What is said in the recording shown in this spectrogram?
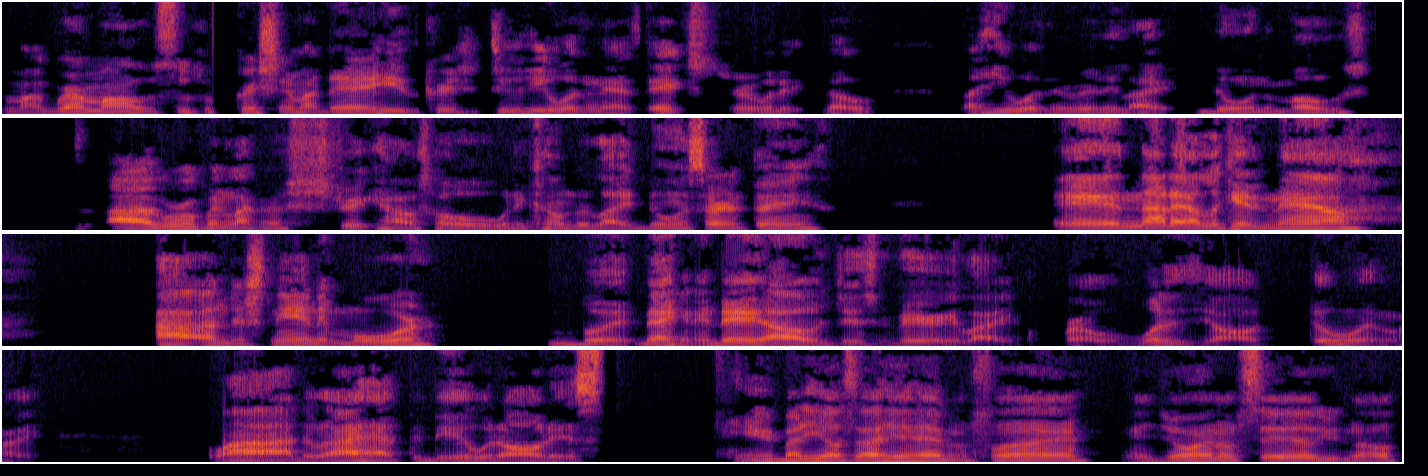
my grandma was super Christian. My dad, he's a Christian too. He wasn't as extra with it though. Like he wasn't really like doing the most. I grew up in like a strict household when it comes to like doing certain things. And now that I look at it now, I understand it more. But back in the day, I was just very like, bro, what is y'all doing? Like, why do I have to deal with all this? Everybody else out here having fun, enjoying themselves, you know,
